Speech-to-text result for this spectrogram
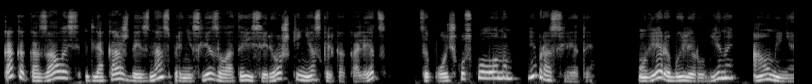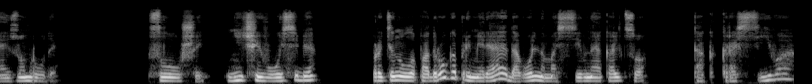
как оказалось, для каждой из нас принесли золотые сережки, несколько колец, цепочку с кулоном и браслеты. У Веры были рубины, а у меня изумруды. «Слушай, ничего себе!» — протянула подруга, примеряя довольно массивное кольцо. «Так красиво!»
